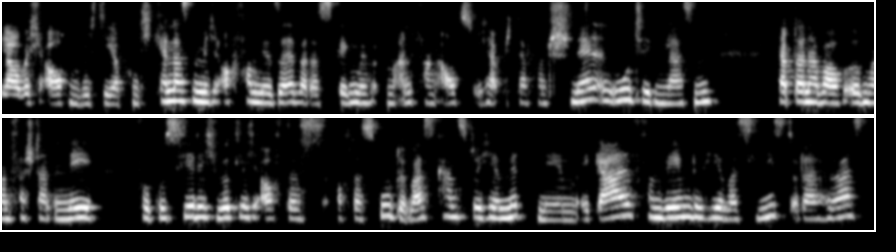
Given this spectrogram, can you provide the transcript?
Glaube ich auch ein wichtiger Punkt. Ich kenne das nämlich auch von mir selber. Das ging mir am Anfang auch so. Ich habe mich davon schnell entmutigen lassen. Ich habe dann aber auch irgendwann verstanden, nee, fokussiere dich wirklich auf das, auf das Gute. Was kannst du hier mitnehmen? Egal von wem du hier was liest oder hörst,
